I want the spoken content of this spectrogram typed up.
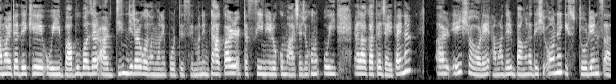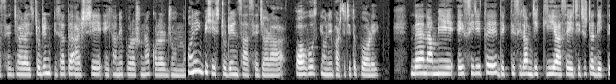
আমার এটা দেখে ওই বাবু বাজার আর জিঞ্জিরার কথা মনে পড়তেছে মানে ঢাকার একটা সিন এরকম আসে যখন ওই এলাকাতে যাই তাই না? আর এই শহরে আমাদের বাংলাদেশি অনেক স্টুডেন্টস আছে যারা স্টুডেন্ট ভিসাতে আসছে এখানে পড়াশোনা করার জন্য। অনেক বেশি স্টুডেন্টস আছে যারা অহোস ইউনিভার্সিটিতে পড়ে। দেন আমি এই সিটিতে দেখতেছিলাম যে কি আছে, এই সিটিটা দেখতে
